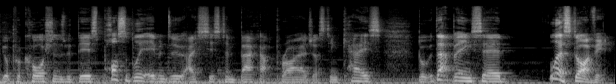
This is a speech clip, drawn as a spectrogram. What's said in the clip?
your precautions with this, possibly even do a system backup prior just in case. But with that being said, let's dive in.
